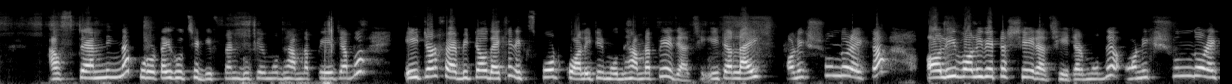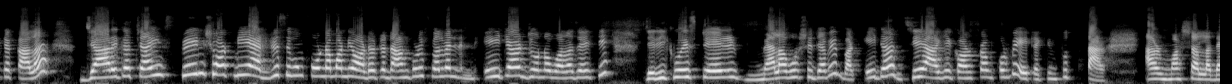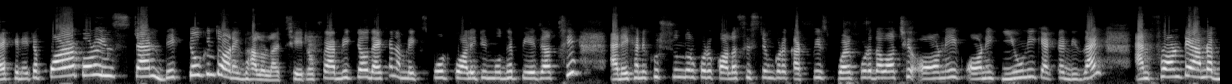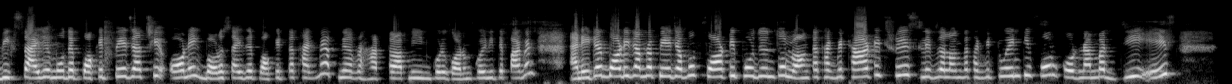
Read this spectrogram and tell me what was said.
আউটস্ট্যান্ডিং না, পুরোটাই হচ্ছে ডিফারেন্ট লুকের মধ্যে আমরা পেয়ে যাব। এইটার ফ্যাব্রিকটাও দেখেন এক্সপোর্ট কোয়ালিটির মধ্যে আমরা পেয়ে যাচ্ছি। এটা লাইক অনেক সুন্দর একটা অলিভ অলিভ একটা শেড আছে এটার মধ্যে। অনেক সুন্দর একটা কালার যার এটা চাই স্ক্রিনশট নিয়ে অ্যাড্রেস এবং ফোন নাম্বার নিয়ে অর্ডারটা ডাউন করে ফেলবেন। এইটার জন্য বলা যায় কি যে রিকোয়েস্টের মেলা বসে যাবে বাট এটা যে আগে কনফার্ম করবে, এটা কিন্তু তার। আর মাসাল্লাহ দেখেন, এটা পরার পরও ইনস্ট্যান্ট দেখতেও কিন্তু অনেক ভালো লাগছে। এটার ফ্যাব্রিকটাও দেখেন, আমরা এক্সপোর্ট কোয়ালিটির মধ্যে পেয়ে যাচ্ছি। আর এখানে খুব সুন্দর করে কলার সিস্টেম করে কাট পিস ওয়ার্ক করে দেওয়া আছে। অনেক অনেক অনেক ইউনিক একটা ডিজাইন অ্যান্ড ফ্রন্টে আমরা বিগ সাইজের মধ্যে পকেট পেয়ে যাচ্ছি। অনেক বড় সাইজের পকেটটা থাকবে। আপনি আপনার হাতটা আপনি ইন করে গরম করে নিতে পারবেন। অ্যান্ড এটার বডিটা আমরা পেয়ে যাব ফর্টি পর্যন্ত লংটা থাকবে। থার্টি থ্রি স্লিভস লংটা থাকবে। Twenty four code number G S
